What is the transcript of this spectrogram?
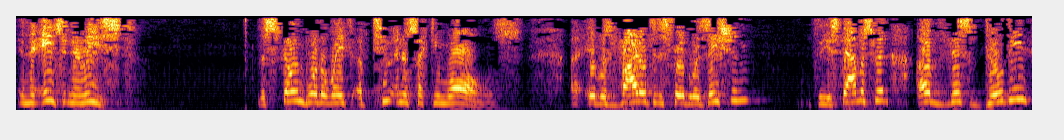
In the ancient Near East, the stone bore the weight of two intersecting walls. Uh, it was vital to the stabilization, to the establishment of this building.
